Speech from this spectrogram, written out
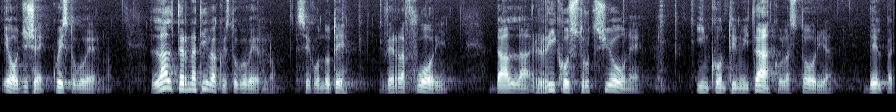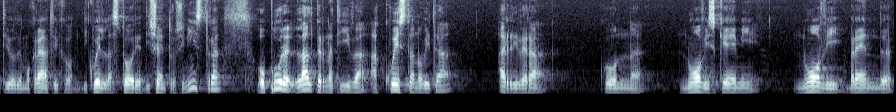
e oggi c'è questo governo. L'alternativa a questo governo, secondo te, verrà fuori dalla ricostruzione in continuità con la storia del Partito Democratico di quella storia di centrosinistra, oppure l'alternativa a questa novità arriverà con nuovi schemi, nuovi brand,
